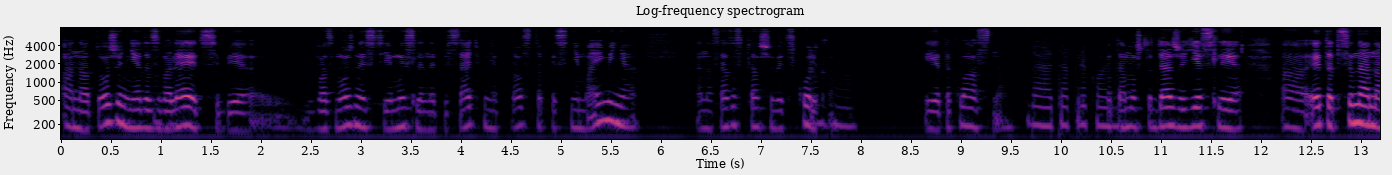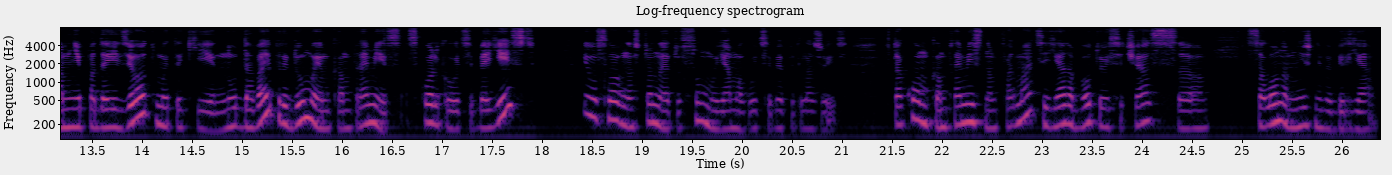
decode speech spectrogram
она тоже не дозволяет себе возможности и мысли написать мне просто поснимай меня. Она сразу спрашивает, сколько. Угу. И это классно. Да, это прикольно. Потому что даже если а, эта цена нам не подойдет, мы такие, ну давай придумаем компромисс. Сколько у тебя есть, и условно, что на эту сумму я могу тебе предложить. В таком компромиссном формате я работаю сейчас с салоном нижнего белья.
